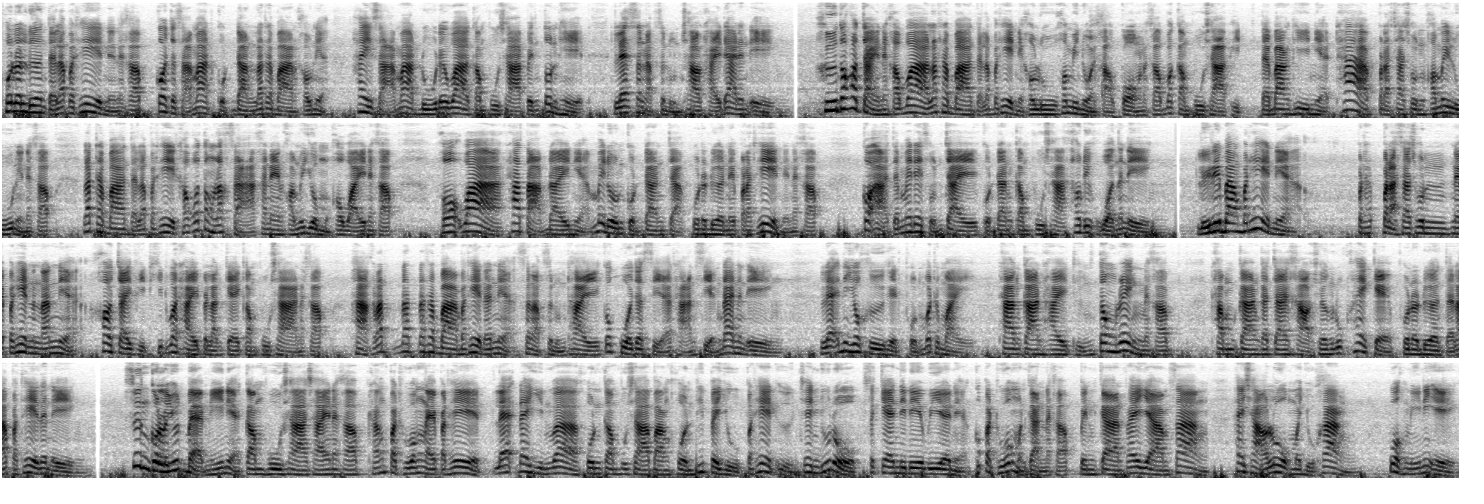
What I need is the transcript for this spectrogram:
พลเรือนแต่ละประเทศเนี่ยนะครับก็จะสามารถกดดันรัฐบาลเขาเนี่ยให้สามารถรู้ได้ว่ากัมพูชาเป็นต้นเหตุ และสนับสนุนชาวไทยได้นั่นเอง คือต้องเข้าใจนะครับว่ารัฐบาลแต่ละประเทศเนี่ยเขารู้เขามีหน่วยข่าวกรองนะครับว่ากัมพูชาผิด แต่บางทีเนี่ยถ้าประชาชนเขาไม่รู้เนี่ยนะครับรัฐบาลแต่ละประเทศเขาก็ต้องรักษาคะแนนความนิยมของเขาไว้นะครับ เพราะว่าถ้าตราบใดเนี่ยไม่โดนกดดันจากพลเรือนในประเทศเนี่ยนะครับก็อาจจะไม่ได้สนใจกดดันกัมพูชาเท่าที่ควรนั่นเอง หรือในบางประเทศเนี่ยประประชาชนในประเทศนั้นๆเนี่ยเข้าใจผิดคิดว่าไทยเป็นรังแกกัมพูชานะครับหากรัฐรัฐรัฐบาลประเทศนั้นเนี่ยสนับสนุนไทยก็กลัวจะเสียฐานเสียงได้นั่นเอง และนี่ก็คือเหตุผลว่าทำไม ทางการไทยถึงต้องเร่งนะครับทำการกระจายข่าวเชิงลุกให้แก่พลเรือนแต่ละประเทศนั่นเอง ซึ่งกลยุทธ์แบบนี้เนี่ยกัมพูชาใช้นะครับทั้งประท้วงในประเทศ และได้ยินว่าคนกัมพูชาบางคนที่ไปอยู่ประเทศอื่น เช่นยุโรปสแกนดิเนเวียเนี่ยก็ประท้วงเหมือนกันนะครับเป็นการพยายามสร้างให้ชาวโลกมาอยู่ข้าง พวกนี้นี่เอง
